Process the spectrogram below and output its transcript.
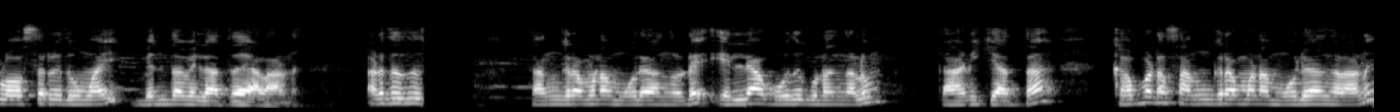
ക്ലോസർ ഇതുമായി ബന്ധമില്ലാത്തയാളാണ്. അടുത്തത് സംക്രമണ മൂലകങ്ങളുടെ എല്ലാ പൊതുഗുണങ്ങളും കാണിക്കാത്ത കപട സംക്രമണ മൂലകങ്ങളാണ്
